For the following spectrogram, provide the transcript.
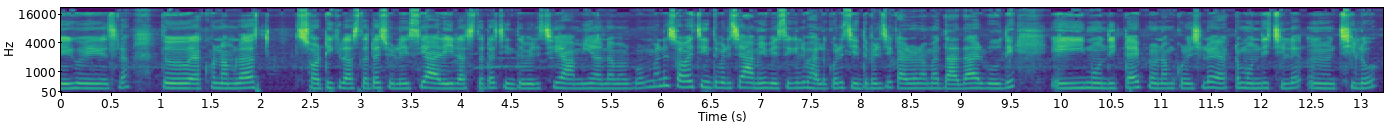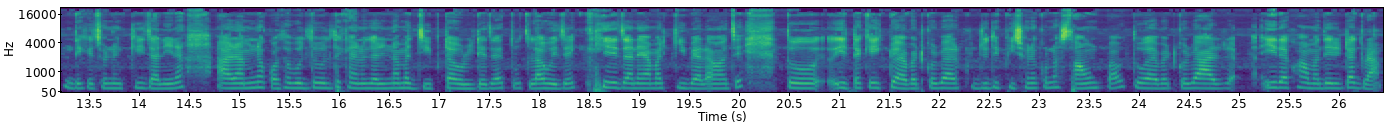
রেগ হয়ে গেছিলাম। তো এখন আমরা সঠিক রাস্তাটা চলে এসেছি আর এই রাস্তাটা চিনতে পেরেছি আমি আর আমার বোন। মানে সবাই চিনতে পেরেছি, আমি বেসিক্যালি ভালো করে চিনতে পেরেছি কারণ আমার দাদা আর বৌদি এই মন্দিরটায় প্রণাম করেছিল। একটা মন্দির ছিল ছিল, দেখেছ কি জানি না। আর আমি না কথা বলতে বলতে কেন জানি না আমার জিপটা উল্টে যায়, তোতলা হয়ে যায়, কে জানে আমার কি ব্যারাম আছে। তো এটাকে একটু অ্যাভয়েড করবে আর যদি পিছনে কোনো সাউন্ড পাও তো অ্যাভয়েড করবে। আর এই দেখো আমাদের এটা গ্রাম,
